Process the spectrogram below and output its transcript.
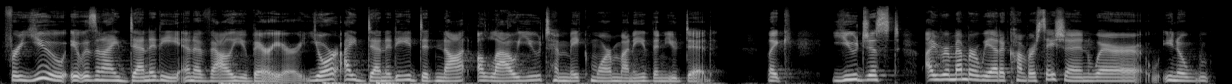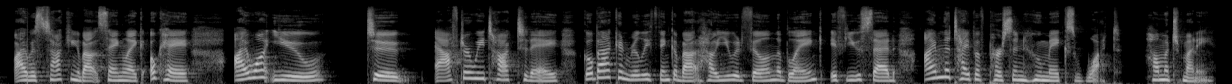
for you, it was an identity and a value barrier. Your identity did not allow you to make more money than you did. Like, you just, I remember we had a conversation where, you know, I was talking about saying, like, okay, I want you to after we talk today, go back and really think about how you would fill in the blank if you said, I'm the type of person who makes what? How much money?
